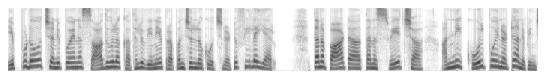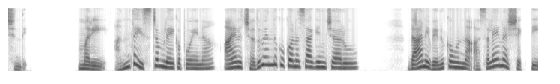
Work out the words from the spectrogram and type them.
ఎప్పుడో చనిపోయిన సాధువుల కథలు వినే ప్రపంచంలోకి వచ్చినట్టు ఫీలయ్యారు తన పాట తన స్వేచ్ఛ అన్నీ కోల్పోయినట్టు అనిపించింది. మరి అంత ఇష్టం లేకపోయినా ఆయన చదువెందుకు కొనసాగించారు? దాని వెనుక ఉన్న అసలైన శక్తి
